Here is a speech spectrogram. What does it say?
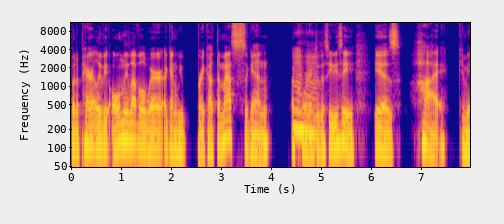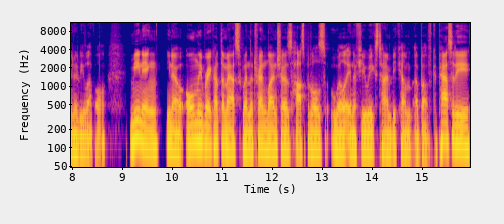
but apparently the only level where, again, we break out the masks again, according mm-hmm. to the CDC, is high community level. Meaning, you know, only break out the masks when the trend line shows hospitals will, in a few weeks' time, become above capacity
